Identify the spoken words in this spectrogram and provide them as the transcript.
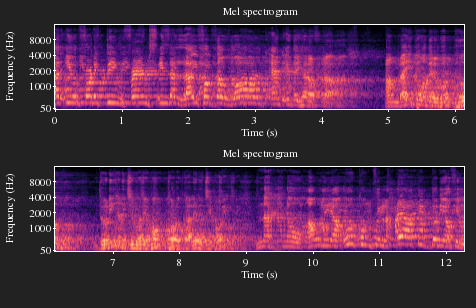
are your protecting friends in the life of the world and in the hereafter আমরাই তোমাদের বন্ধু দুনিয়ার জীবনে এবং পরকালের জীবনে। নাহনু আউলিয়াউকুম ফিল হায়াতিদ দুনিয়া ফিল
